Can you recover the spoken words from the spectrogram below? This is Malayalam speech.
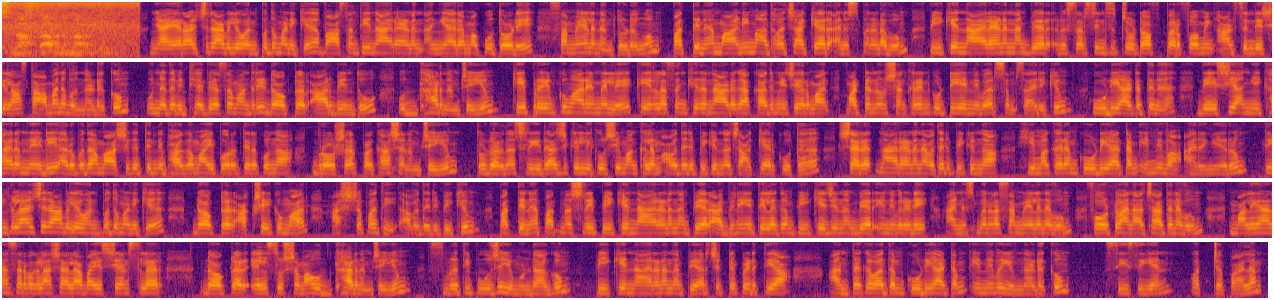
ശിലാസ്ഥാപനം നടത്തും. ഞായറാഴ്ച രാവിലെ ഒൻപത് മണിക്ക് വാസന്തി നാരായണൻ അങ്ങിയാരമ്മക്കൂത്തോടെ സമ്മേളനം തുടങ്ങും. പത്തിന് Mani Madhava Chakyar അനുസ്മരണവും P K Narayanan Nambiar research institute of performing ആർട്സിന്റെ ശിലാസ്ഥാപനവും നടക്കും. ഉന്നത വിദ്യാഭ്യാസ മന്ത്രി ഡോക്ടർ ആർ. ബിന്ദു ഉദ്ഘാടനം ചെയ്യും. K. Premkumar M. L. A Kerala Sangeetha Nataka Akademi chairman Mattannur Sankarankutty എന്നിവർ സംസാരിക്കും. കൂടിയാട്ടത്തിന് ദേശീയ അംഗീകാരം നേടി അറുപതാം വാർഷികത്തിന്റെ ഭാഗമായി പുറത്തിറക്കുന്ന ബ്രോഷർ പ്രകാശനം ചെയ്യും. തുടർന്ന് ശ്രീരാജ് കിള്ളിക്കുറിശി മംഗലം അവതരിപ്പിക്കുന്ന ചാക്യാർകൂത്ത് ശരത് നാരായണൻ അവതരിപ്പിക്കുന്ന ഹിമകരം കൂടിയാട്ടം എന്നിവ അരങ്ങേറും. തിങ്കളാഴ്ച രാവിലെ ഒൻപത് മണിക്ക് ഡോക്ടർ അക്ഷയ് കുമാർ അഷ്ടപതി അവതരിപ്പിക്കും. പത്തിന് Padmashri P K Narayana Nambiar Abhinaya Thilakam P K G Nambiar എന്നിവരുടെ അനുസ്മരണ സമ്മേളനവും ഫോട്ടോ അനാച്ഛാദനവും മലയാളം സർവകലാശാല vice chancellor doctor L Sushama ഉദ്ഘാടനം ചെയ്യും. സ്മൃതി പൂജയും ഉണ്ടാകും. പി കെ നാരായണ നമ്പ്യാർ ചിട്ടപ്പെടുത്തിയ അന്തകവധം കൂടിയാട്ടം എന്നിവയും നടക്കും. C C N Ottapalam.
